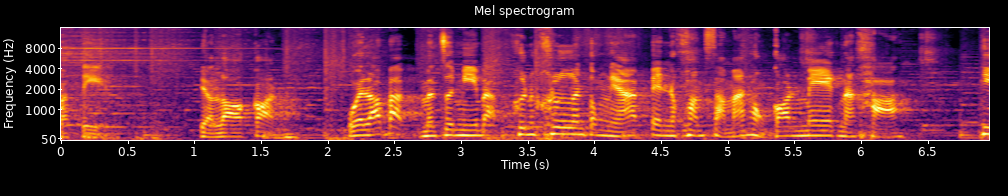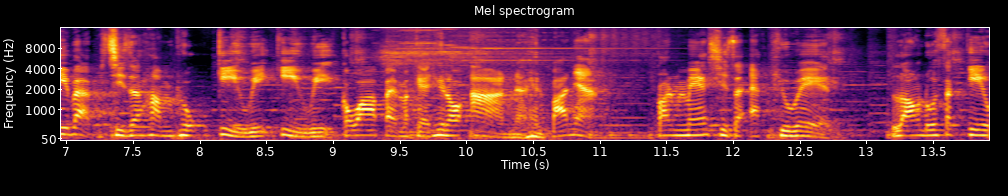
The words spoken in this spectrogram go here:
กติ เดี๋ยวรอก่อนเว้ยแล้วแบบมันจะมีแบบคลื่นๆตรงเนี้ยเป็นความสามารถของก้อนเมฆนะคะ ที่แบบชีจะทำทุกกี่วิกี่วิก็ว่าไปเมื่อกี้ที่เราอ่านเนี่ยเห็นปะเนี่ยก้อนเมฆชีจะ activate ลองดูสกิล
